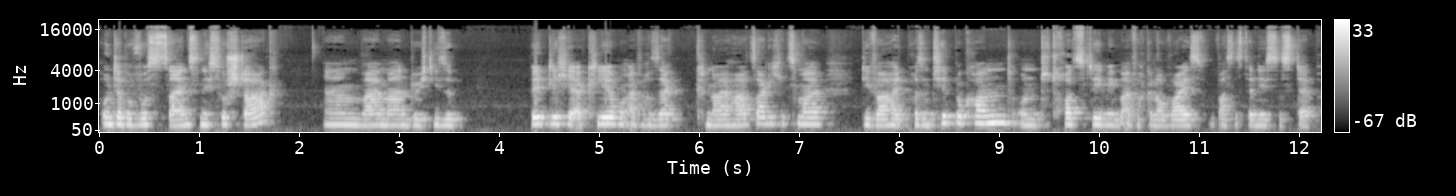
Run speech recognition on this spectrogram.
Unterbewusstseins nicht so stark, ähm, weil man durch diese bildliche Erklärung einfach sehr knallhart, sage ich jetzt mal, die Wahrheit präsentiert bekommt und trotzdem eben einfach genau weiß, was ist der nächste Step.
